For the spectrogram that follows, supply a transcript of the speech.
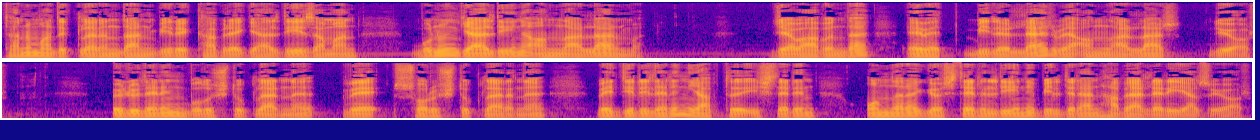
tanımadıklarından biri kabre geldiği zaman bunun geldiğini anlarlar mı? Cevabında evet bilirler ve anlarlar diyor. Ölülerin buluştuklarını ve soruştuklarını ve dirilerin yaptığı işlerin onlara gösterildiğini bildiren haberleri yazıyor.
